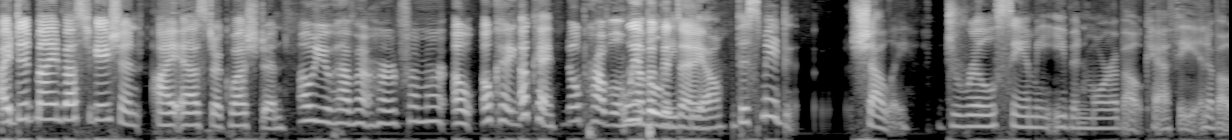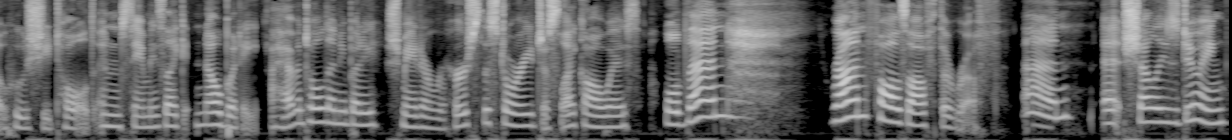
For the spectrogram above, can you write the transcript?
I did my investigation. I asked a question. Oh, you haven't heard from her? Oh, okay. Okay, No problem. we Have a good day. you. This made Shelly drill Sammy even more about Kathy and about who she told. And Sammy's like, nobody. I haven't told anybody. She made her rehearse the story just like always. Well, then Ron falls off the roof. Then, at Shelly's doing,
